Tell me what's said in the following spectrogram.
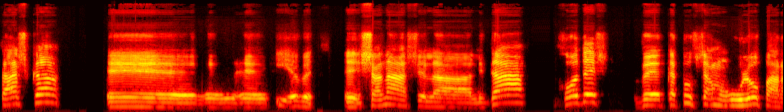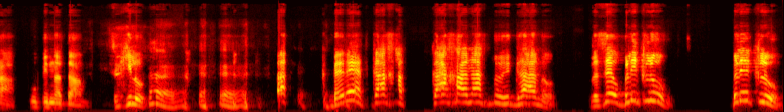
טשקה, אה, אה, שנה של הלידה, חודש, וכתוב שם הוא לא פרה, הוא בן אדם. זה כאילו, באמת, ככה, ככה אנחנו הגענו, וזהו, בלי כלום, בלי כלום.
